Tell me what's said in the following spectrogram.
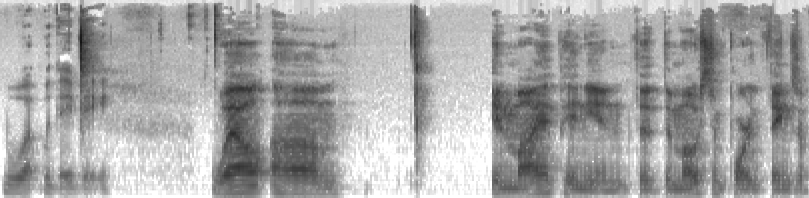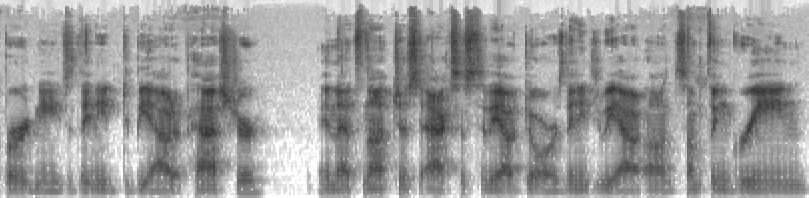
what would they be? Well, um, in my opinion, the, the most important things a bird needs is they need to be out at pasture, and that's not just access to the outdoors. They need to be out on something green.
